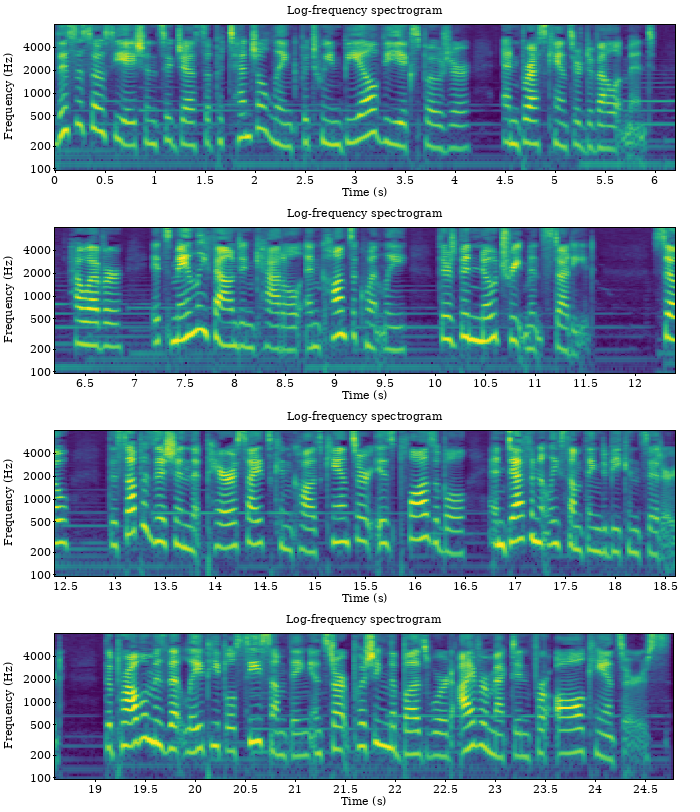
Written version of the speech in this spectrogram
This association suggests a potential link between BLV exposure and breast cancer development. However, it's mainly found in cattle and consequently, there's been no treatment studied. So, the supposition that parasites can cause cancer is plausible and definitely something to be considered. The problem is that laypeople see something and start pushing the buzzword ivermectin for all cancers.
